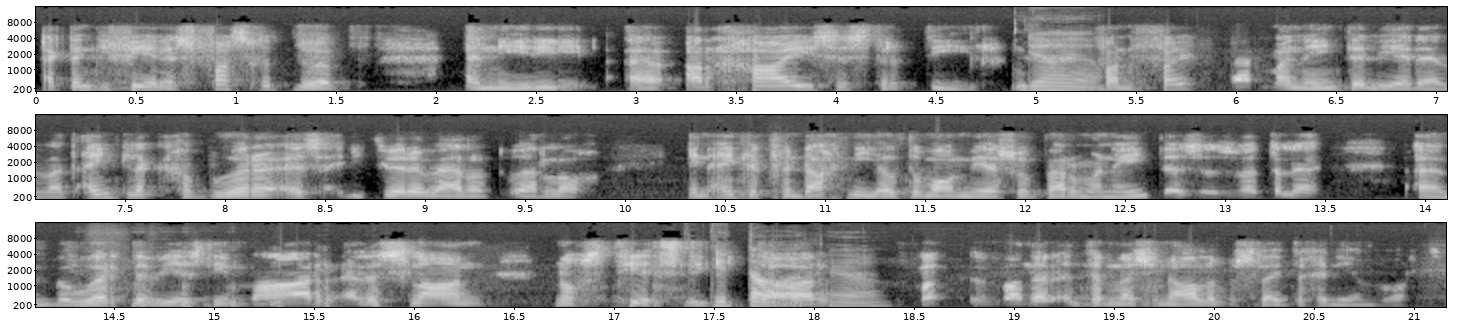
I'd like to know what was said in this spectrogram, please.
ek dink die VN is vasgeknoop in hierdie uh, argaïese struktuur ja, ja. van vyf permanente lede wat eintlik gebore is uit die Tweede Wêreldoorlog en eintlik vandag nie heeltemal meer so permanent is as wat hulle ehm um, behoort te wees nie, maar hulle slaan nog steeds die gitaar, gitaar ja. wanneer internasionale besluite geneem word.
